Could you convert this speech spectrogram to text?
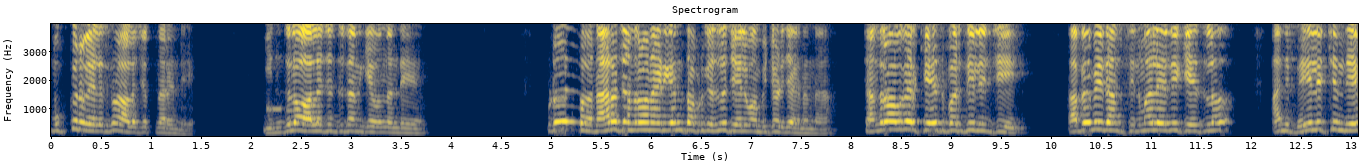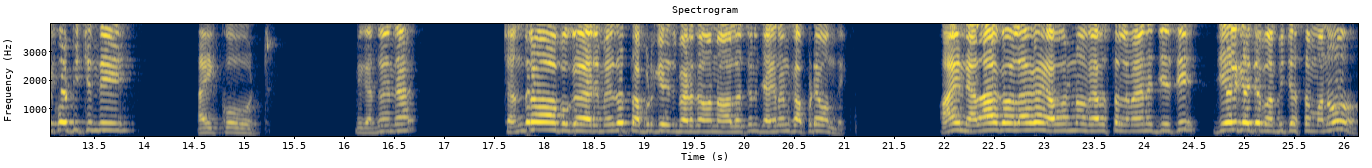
ముక్కును వేలేసుకుని ఆలోచిస్తున్నారండి. ఇందులో ఆలోచించడానికి ఏముందండి? ఇప్పుడు నారా చంద్రబాబు నాయుడు గారిని తప్పుడు కేసులో జైలు పంపించాడు జగన్ అన్న. చంద్రబాబు గారు కేసు పరిశీలించి అబ్బాయి మీద అంత సినిమా లేదు కేసులో అని బెయిల్ ఇచ్చింది ఏ కోర్టు ఇచ్చింది? హైకోర్టు. మీకు అర్థమైందా? చంద్రబాబు గారి మీద తప్పుడు కేసు పెడదామన్న ఆలోచన జగనానికి అప్పుడే ఉంది. ఆయన ఎలాగోలాగా ఎవరినో వ్యవస్థలను మేనేజ్ చేసి జైలుకి అయితే పంపించేస్తాం మనం.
